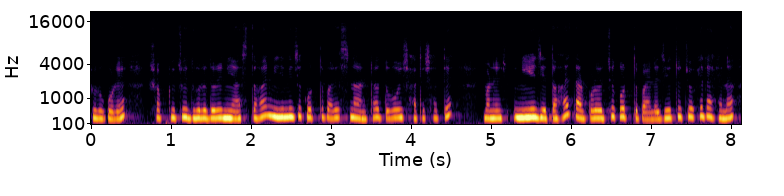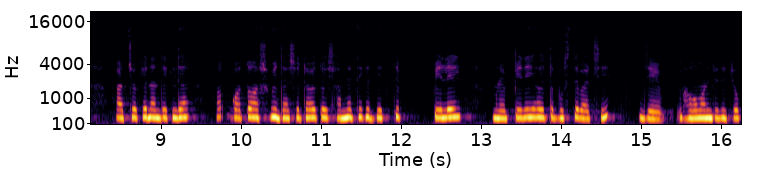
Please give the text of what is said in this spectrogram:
শুরু করে সব কিছুই ধরে ধরে নিয়ে আসতে হয়। নিজে নিজে করতে পারে স্নানটা, তো ওই সাথে সাথে মানে নিয়ে যেতে হয়। তারপরে হচ্ছে করতে পারে না। যেহেতু চোখে দেখে না, আর চোখে না দেখলে কত অসুবিধা সেটা হয়তো ওই সামনে থেকে দেখতে পেলেই মানে পেলেই হয়তো বুঝতে পারছি যে ভগবান যদি চোখ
